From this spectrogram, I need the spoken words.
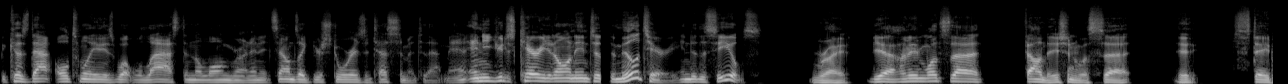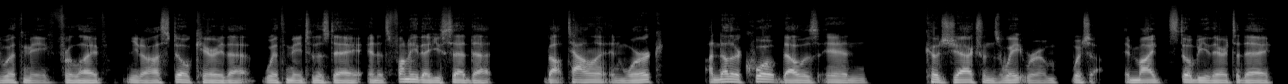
because that ultimately is what will last in the long run. And it sounds like your story is a testament to that, man. And you just carried it on into the military, into the SEALs. Right. Yeah. I mean, once that foundation was set, it stayed with me for life. You know, I still carry that with me to this day. And it's funny that you said that about talent and work. Another quote that was in Coach Jackson's weight room, which it might still be there today,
